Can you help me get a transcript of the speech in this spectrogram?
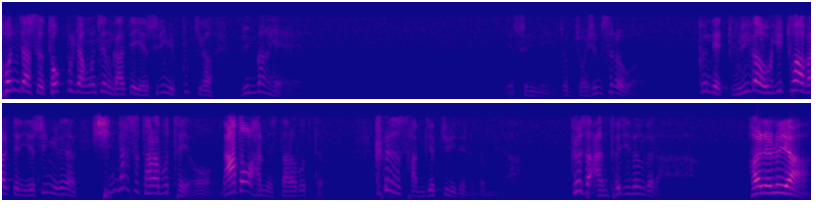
혼자서 독불장군처럼 갈 때 예수님이 붙기가 민망해. 예수님이 좀 조심스러워. 근데 둘이가 의기투합할 때는 예수님이 그냥 신나서 달아붙어요. 나도 하면서 달아붙어. 그래서 삼겹줄이 되는 겁니다. 그래서 안 터지는 거라. 할렐루야.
